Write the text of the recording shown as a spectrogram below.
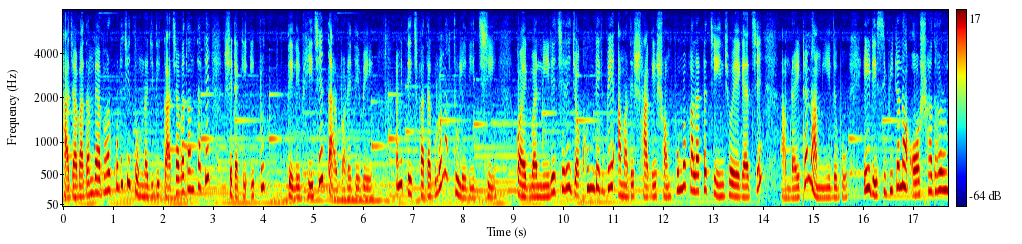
ভাজা বাদাম ব্যবহার করেছি। তোমরা যদি কাঁচা বাদাম থাকে, সেটাকে একটু তেলে ভেজে তারপরে দেবে। আমি তেজপাতাগুলো না তুলে দিচ্ছি। কয়েকবার নেড়ে ছেড়ে যখন দেখবে আমাদের শাকের সম্পূর্ণ কালারটা চেঞ্জ হয়ে গেছে, আমরা এটা নামিয়ে দেব। এই রেসিপিটা না অসাধারণ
